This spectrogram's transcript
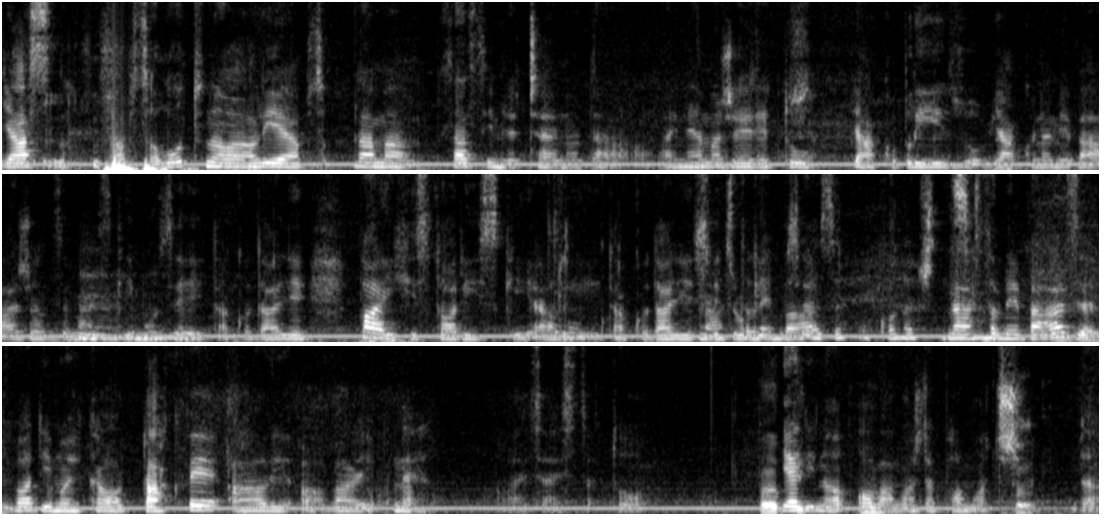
jasno, apsolutno, ali je apso- nama sasvim rečeno da ovaj, ne može jer je tu jako blizu, jako nam je važan zemaljski muzej i tako dalje, pa i historijski, ali i tako dalje svi drugi nastavne muzeji. baze u konačnici. Nastavne baze, vodimo ih kao takve, ali ovaj, ne, ovaj, zaista to Pa, pi- jedino ova možda pomoć To- da,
